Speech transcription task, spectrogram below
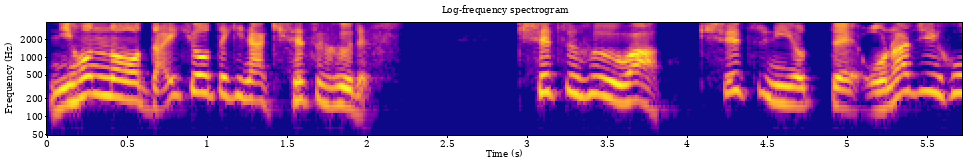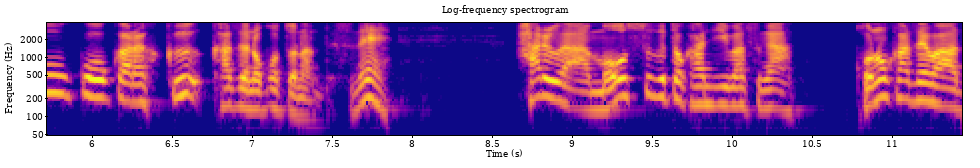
日本の代表的な季節風です。季節風は季節によって同じ方向から吹く風のことなんですね。春はもうすぐと感じますが、この風は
